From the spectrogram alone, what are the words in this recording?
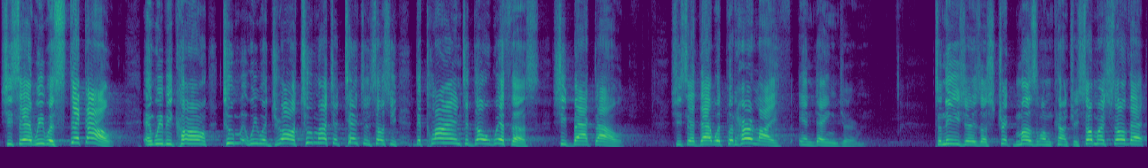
She said we would stick out and we, too, we would draw too much attention, so she declined to go with us. She backed out. She said that would put her life in danger. Tunisia is a strict Muslim country, so much so that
